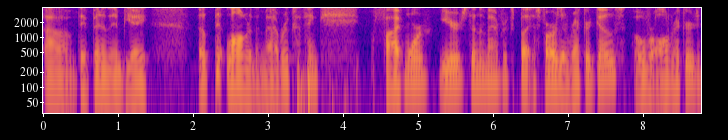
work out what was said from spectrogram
uh, they've been in the NBA a bit longer than Mavericks. I think five more years than the Mavericks. But as far as the record goes, overall record,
